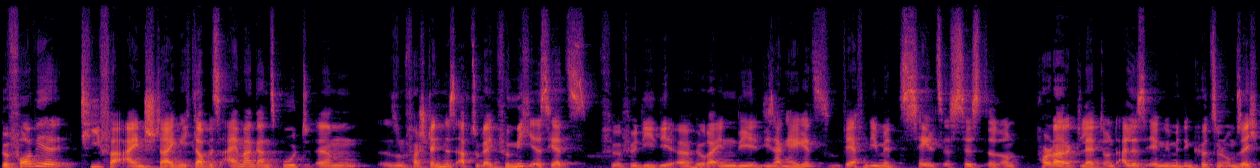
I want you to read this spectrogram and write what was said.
Bevor wir tiefer einsteigen, ich glaube, es ist einmal ganz gut, ähm, so ein Verständnis abzugleichen. Für mich ist jetzt, für, für die, die äh, HörerInnen, die, die sagen, hey, jetzt werfen die mit Sales Assisted und Product-Led und alles irgendwie mit den Kürzeln um sich.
